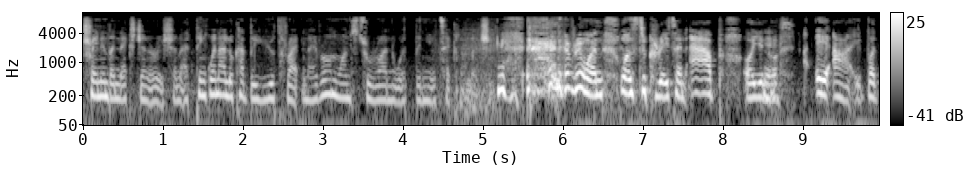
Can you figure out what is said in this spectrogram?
training the next generation. I think when I look at the youth right now, everyone wants to run with the new technology. and everyone wants to create an app or, you know, yes. AI, but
